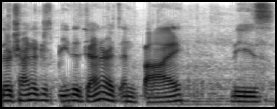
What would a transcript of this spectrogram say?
They're trying to just be degenerates and buy these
